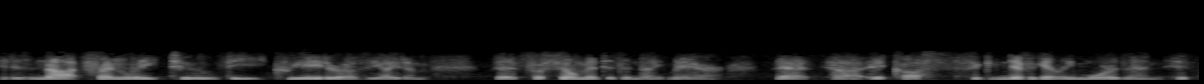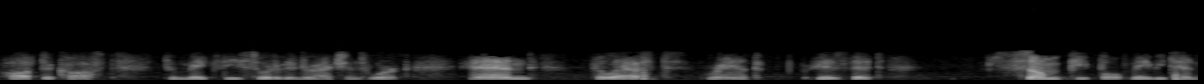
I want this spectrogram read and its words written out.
it is not friendly to the creator of the item, that fulfillment is a nightmare, that uh, it costs significantly more than it ought to cost to make these sort of interactions work. And the last rant is that some people, maybe 10%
